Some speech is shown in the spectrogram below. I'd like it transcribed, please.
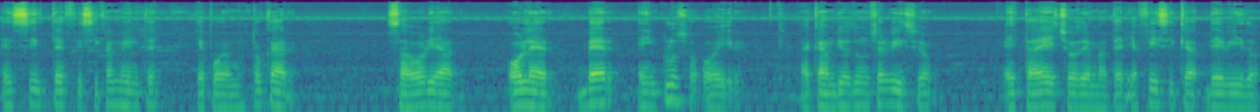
existe físicamente, que podemos tocar, saborear, oler, ver e incluso oír. A cambio de un servicio, está hecho de materia física debido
